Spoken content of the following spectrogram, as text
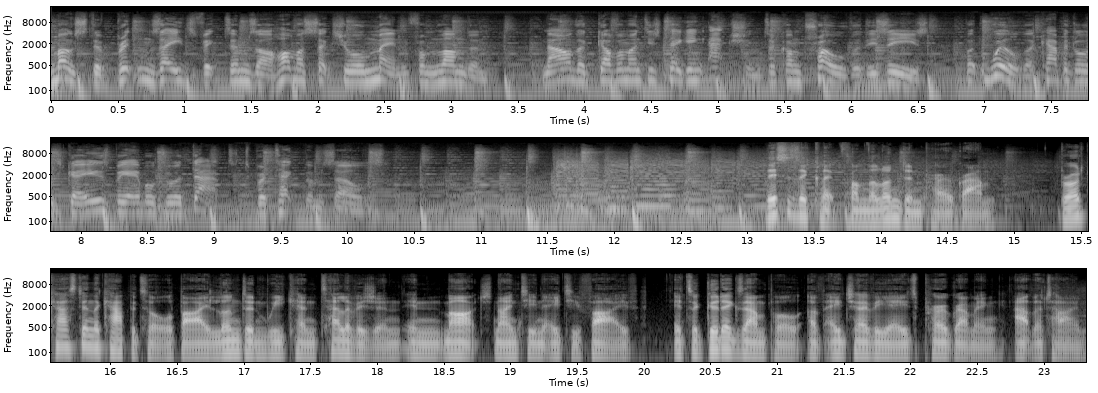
Most of Britain's AIDS victims are homosexual men from London. Now the government is taking action to control the disease. But will the capital's gays be able to adapt to protect themselves? This is a clip from the London programme Broadcast in the capital by London Weekend Television in March 1985, it's a good example of HIV AIDS programming at the time.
